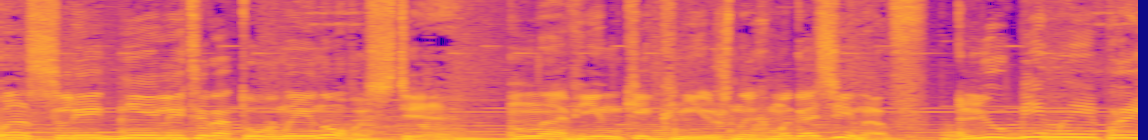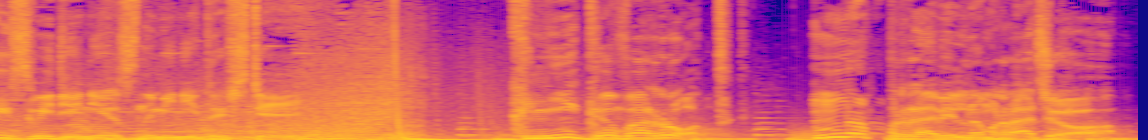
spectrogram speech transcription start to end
Последние литературные новости, новинки книжных магазинов, любимые произведения знаменитостей. Книга ворот на правильном радио.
